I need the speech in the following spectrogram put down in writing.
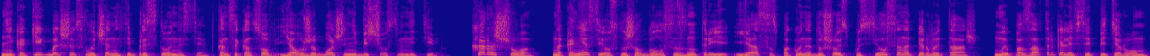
Никаких больших случайных непристойностей. В конце концов, я уже больше не бесчувственный тип. Хорошо. Наконец я услышал голос изнутри. Я со спокойной душой спустился на первый этаж. Мы позавтракали все пятером.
